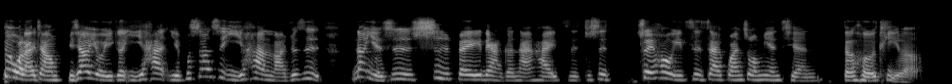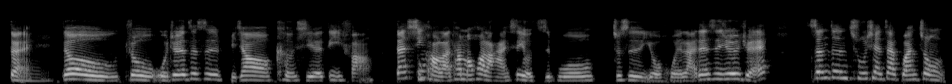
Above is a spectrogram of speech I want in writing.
对我来讲，比较有一个遗憾，也不算是遗憾啦，就是那也是是非两个男孩子，就是最后一次在观众面前的合体了。对，嗯、就就我觉得这是比较可惜的地方。但幸好啦，他们后来还是有直播，就是有回来。但是就会觉得，哎，真正出现在观众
